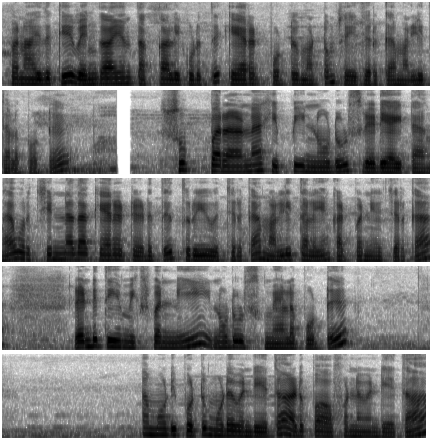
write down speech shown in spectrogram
இப்போ நான் இதுக்கு வெங்காயம் தக்காளி கொடுத்து கேரட் போட்டு மட்டும் செய்திருக்கேன் மல்லித்தலை போட்டு. சூப்பரான ஹிப்பி நூடுல்ஸ் ரெடி ஆகிட்டாங்க ஒரு சின்னதாக கேரட் எடுத்து துருவி வச்சுருக்கேன். மல்லித்தலையும் கட் பண்ணி வச்சுருக்கேன். ரெண்டுத்தையும் மிக்ஸ் பண்ணி நூடுல்ஸ்க்கு மேலே போட்டு மூடி போட்டு மூட வேண்டியது தான் அடுப்பை ஆஃப் பண்ண வேண்டியது தான்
